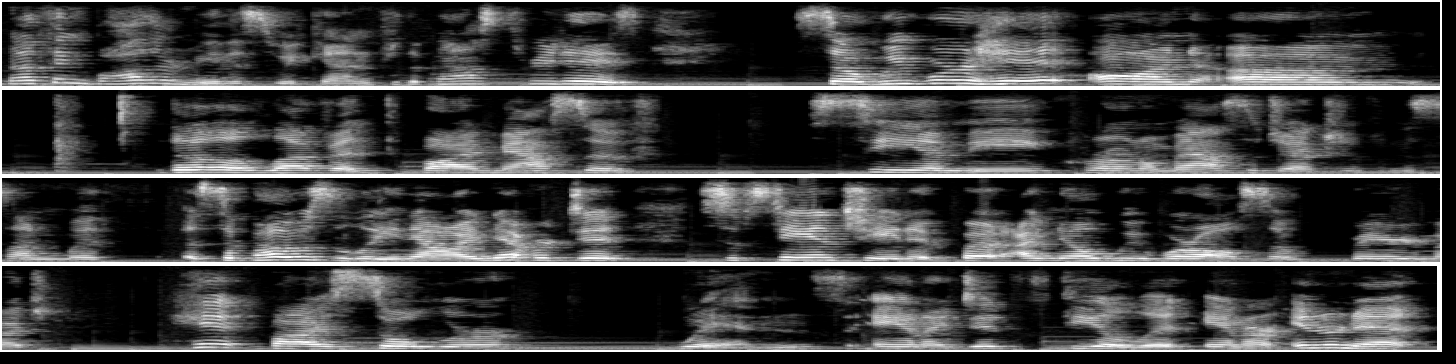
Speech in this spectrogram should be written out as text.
nothing bothered me this weekend for the past three days. So we were hit on um, the 11th by massive CME, coronal mass ejection from the sun with uh, supposedly, now I never did substantiate it, but I know we were also very much hit by solar winds, and I did feel it, and our internet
